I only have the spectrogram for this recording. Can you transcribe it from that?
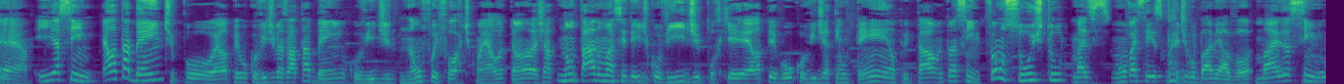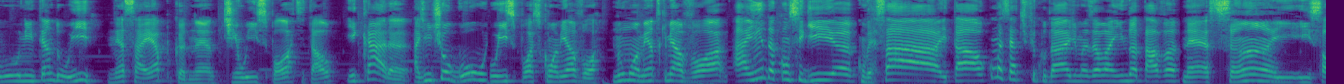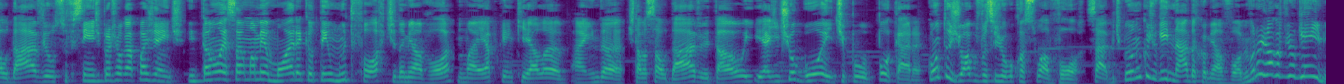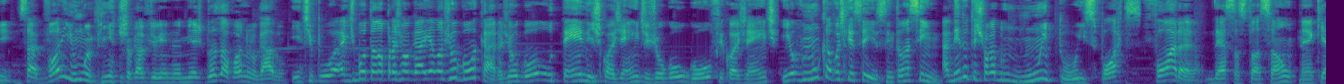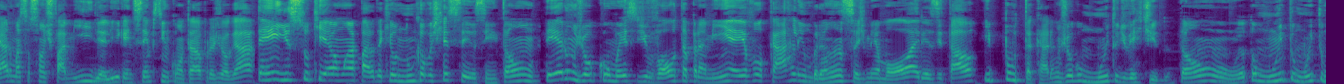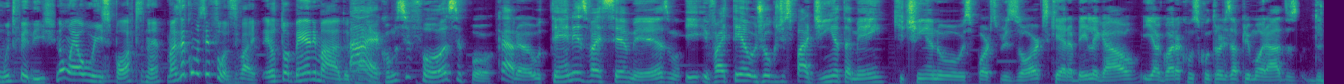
É, e assim, ela tá bem, tipo, ela pegou Covid, mas ela tá bem, o Covid não foi forte com ela, então ela já não tá numa CTI de Covid, porque ela pegou o Covid já tem um tempo e tal, então assim, foi um susto, mas não vai ser isso que vai derrubar minha avó. Mas assim, o Nintendo Wii, nessa época, né, tinha o Wii Sports e tal, e cara, a gente jogou o Wii Sports com a minha avó, num momento que minha avó ainda conseguia conversar e tal, com uma certa dificuldade, mas ela ainda tava, né, sã e, e saudável o suficiente pra jogar com a gente. Então essa é uma memória que eu tenho muito forte da minha avó, numa época em que ela ainda estava saudável e tal, e a gente jogou e tipo, pô, cara, quantos jogos você jogou com a sua avó, sabe? Tipo, eu nunca joguei nada com a minha avó. Minha avó não joga videogame, sabe? Vó nenhuma minha jogava videogame, minhas duas avós não jogavam. E tipo, a gente botou ela pra jogar e ela jogou, cara. Jogou o tênis com a gente, jogou o golfe com a gente. E eu nunca vou esquecer isso. Então, assim, além de eu ter jogado muito o esportes fora dessa situação, né? Que era uma situação de família ali, que a gente sempre se encontrava para jogar. Tem isso que é uma parada que eu nunca vou esquecer, assim. Então, ter um jogo como esse de volta para mim é evocar lembranças, memórias e tal. E puta, cara, é um jogo muito divertido. Então, eu tô muito, muito, muito feliz. Não é o esportes, né? Mas é como se fosse, vai. Eu tô bem animado, cara. Ah, é como se fosse, pô. Cara, o tênis vai ser mesmo. E, e vai ter o jogo de espadinha também, que tinha no Sports Resort, que era bem legal. E agora com os controles aprimorados do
